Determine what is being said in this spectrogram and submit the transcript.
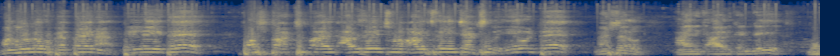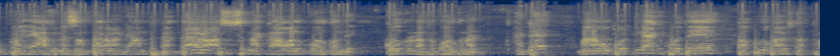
మన ఊళ్ళో ఒక పెద్ద ఆయన పెళ్ళి అయితే ఫస్ట్ అక్షరం ఆవిడ ఆవిడ వేయించుకున్నాం ఆవిడ వేయించే అక్షరం ఏమంటే మాస్టర్ ఆయనకి ఆవిడకండి ముప్పై యాభై మంది సంతానం అండి. అంత పెద్ద ఆవిడ ఆశిస్తుంది నాకు కావాలని కోరుకుంది. కోరుకున్నాడు అతను కోరుకున్నాడు. అంటే మనము పొట్టు లేకపోతే తప్పుకు భావిస్తే తప్ప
